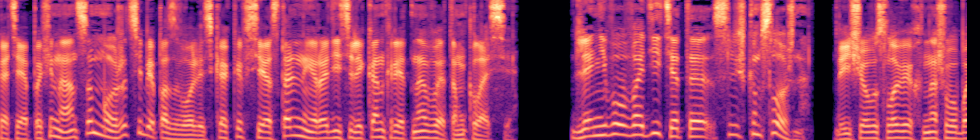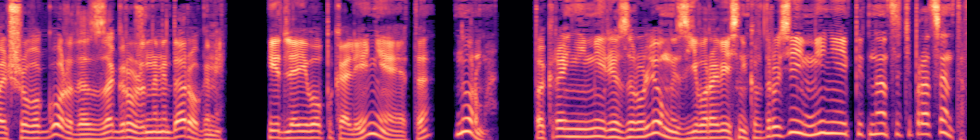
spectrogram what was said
хотя по финансам может себе позволить, как и все остальные родители конкретно в этом классе. Для него водить это слишком сложно, да еще в условиях нашего большого города с загруженными дорогами, и для его поколения это норма. По крайней мере, за рулем из его ровесников-друзей менее 15%.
